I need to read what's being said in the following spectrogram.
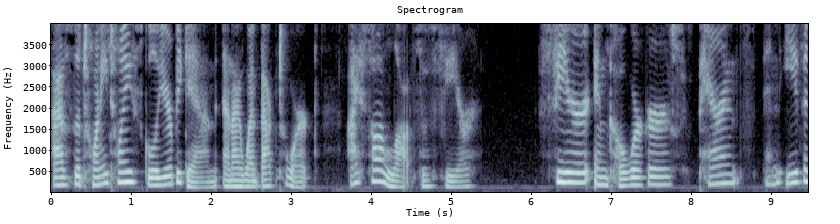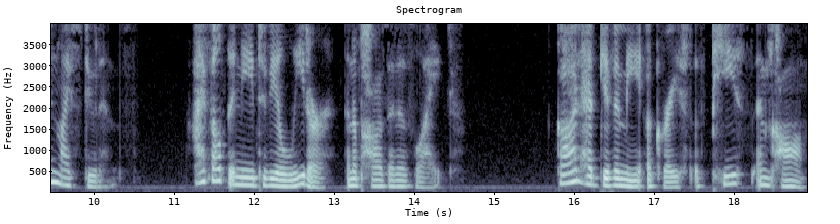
As the 2020 school year began and I went back to work, I saw lots of fear. Fear in coworkers, parents, and even my students. I felt the need to be a leader and a positive light. God had given me a grace of peace and calm,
